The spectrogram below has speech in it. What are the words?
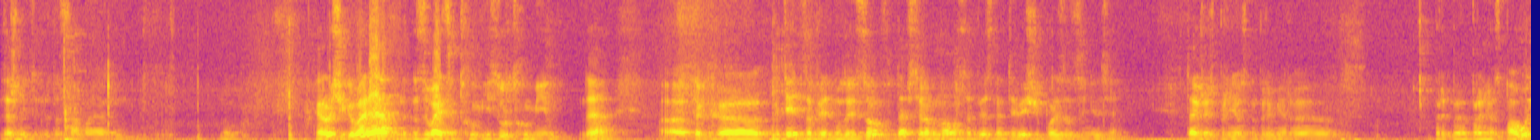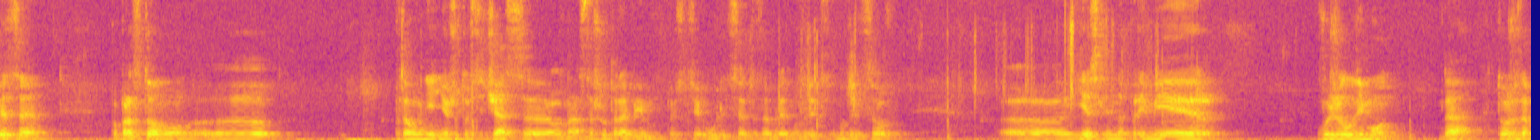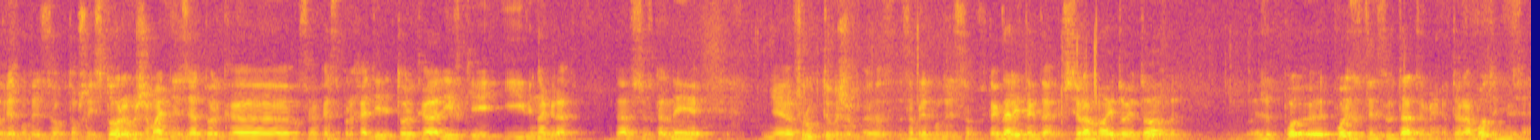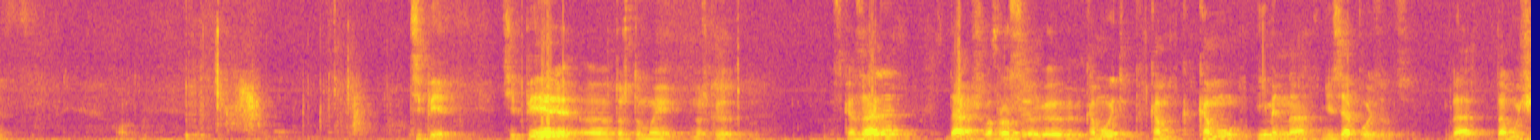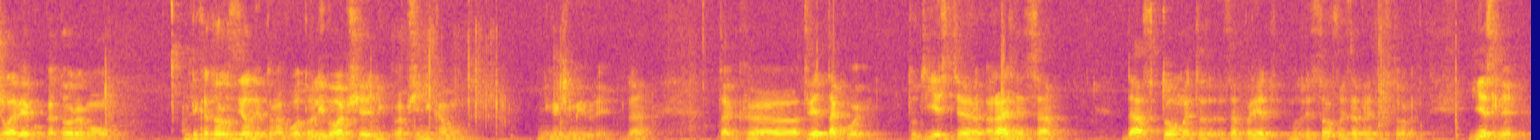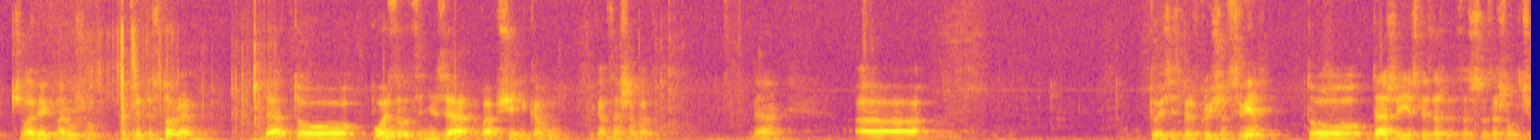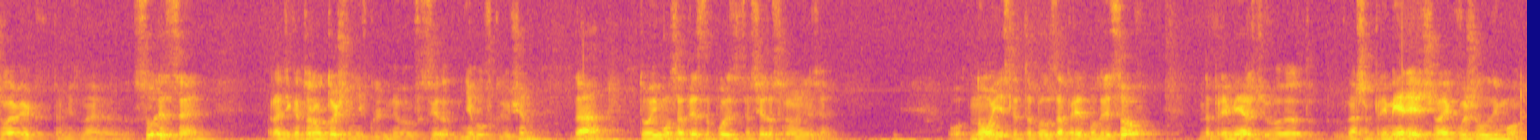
даже не это самое, ну, короче говоря, это называется тхум, Исур Тхумин, да, а, так а, хотя это запрет мудрецов, да, все равно, соответственно, этой вещью пользоваться нельзя. Также принес, например, э, пронес по улице, по-простому, э, по тому мнению, что сейчас э, у нас Ашут Рабим, то есть улица это запрет мудрецов. Э, если, например, выжил лимон, да, тоже запрет мудрецов, потому что из Торы выжимать нельзя только, мы с вами, кажется, проходили только оливки и виноград, да, все остальные э, фрукты выжим, запрет мудрецов и так далее, и так далее. Все равно и то, и то пользоваться результатами этой работы нельзя. Теперь, теперь э, то, что мы немножко сказали, да, вопрос, э, кому, это, кому именно нельзя пользоваться. Да, тому человеку, которому, для которого сделали эту работу, либо вообще, вообще никому, никаким евреям. Да? Так э, ответ такой. Тут есть э, разница да, в том, это запрет мудрецов или запрет истории. Если человек нарушил запрет истории, да, то пользоваться нельзя вообще никому до конца шаббата. Да? А, то есть, если включен свет, то даже если зашел человек, там, не знаю, с улицы, ради которого точно не вклю... Свет не был включен, да, то ему, соответственно, пользоваться светом все равно нельзя. Вот. Но если это был запрет мудрецов, например, в нашем примере человек выжил лимон,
